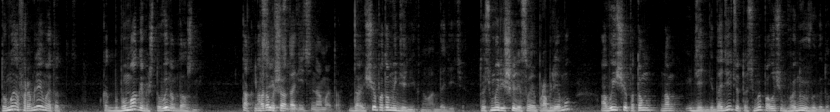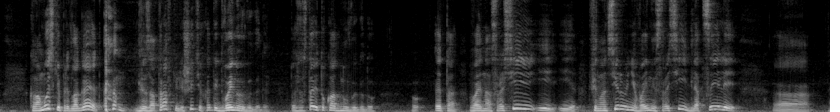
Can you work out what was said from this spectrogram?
то мы оформляем это как бы бумагами, что вы нам должны. Так, и потом еще отдадите нам это. Да, еще потом и денег нам отдадите. То есть мы решили свою проблему, а вы еще потом нам деньги дадите, то есть мы получим двойную выгоду. Коломойский предлагает для затравки лишить их этой двойной выгоды. То есть оставить только одну выгоду. Это война с Россией и, и финансирование войны с Россией для целей э, э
